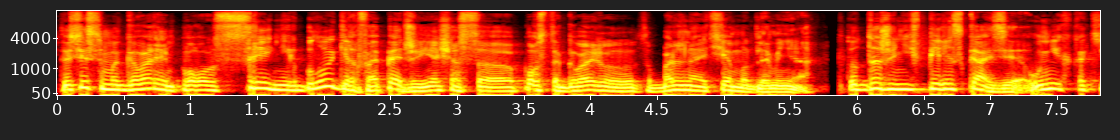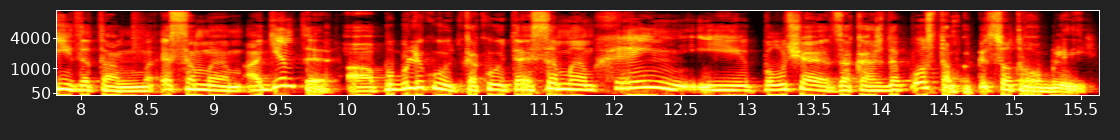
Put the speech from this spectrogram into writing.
То есть, если мы говорим про средних блогеров, опять же, я сейчас э, просто говорю, это больная тема для меня. Тут даже не в пересказе. У них какие-то там SMM-агенты а, публикуют какую-то SMM-хрень и получают за каждый пост там по 500 рублей.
